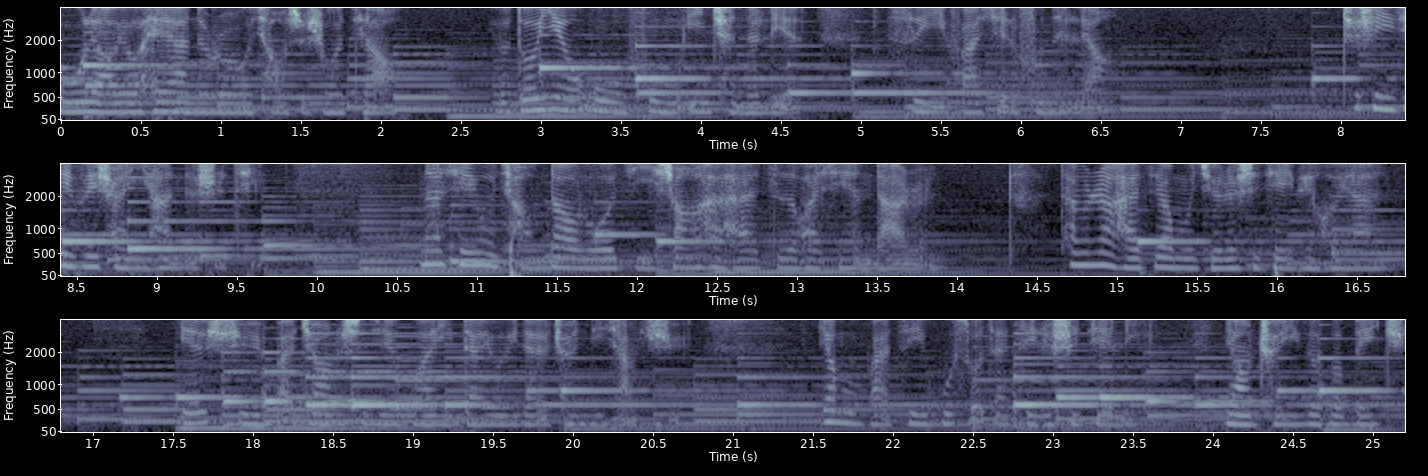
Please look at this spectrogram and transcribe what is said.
无聊又黑暗的弱肉强食说教，有多厌恶父母阴沉的脸，肆意发泄的负能量。这是一件非常遗憾的事情。那些用强盗逻辑伤害孩子的坏心眼大人，他们让孩子要么觉得世界一片黑暗，也许把这样的世界观一代又一代的传递下去。锁在自己的世界里，酿成一个个悲剧。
